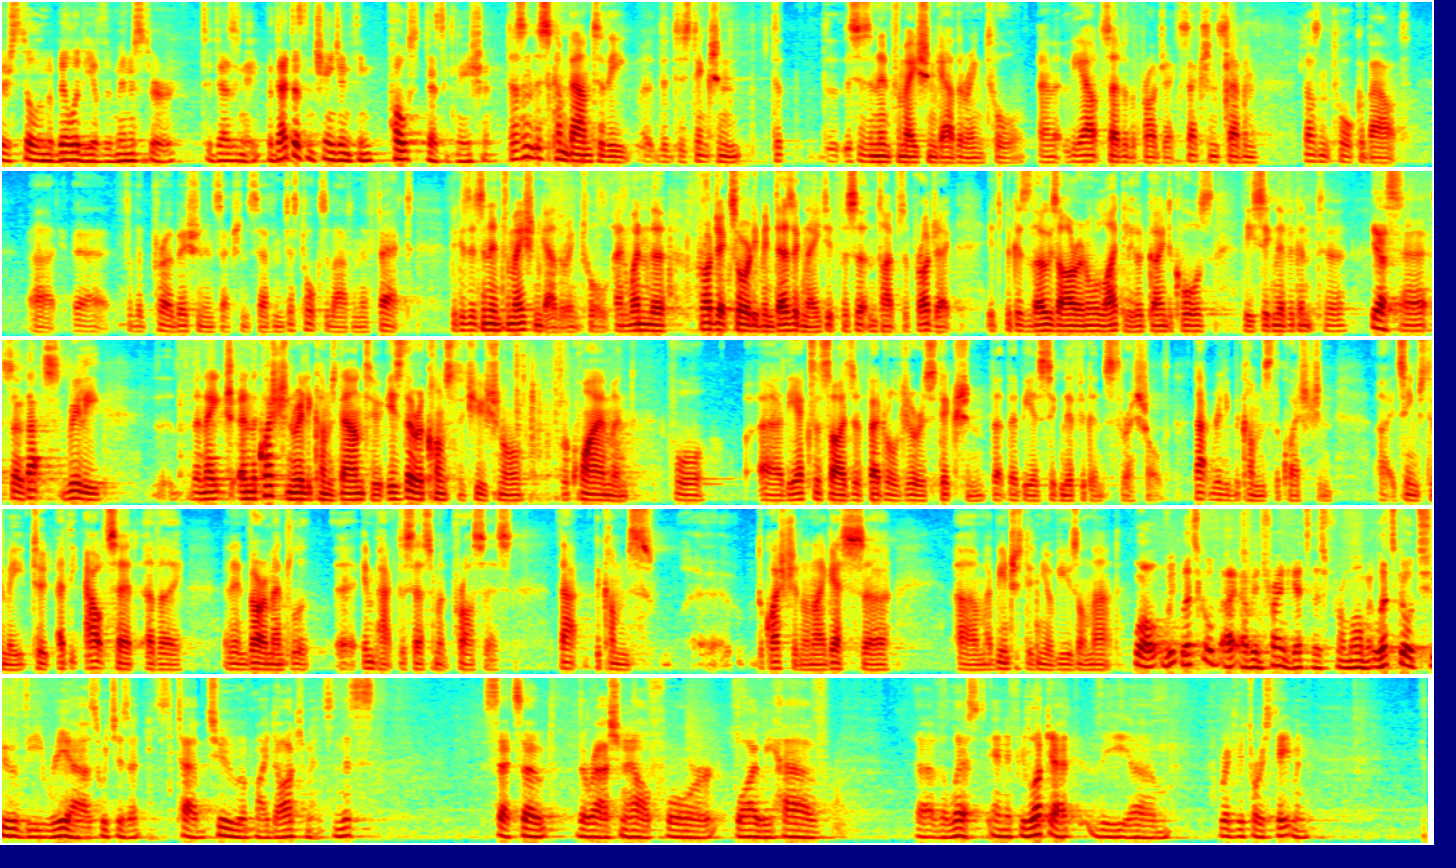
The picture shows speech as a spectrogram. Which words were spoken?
there's still an ability of the minister to designate. But that doesn't change anything post-designation. Doesn't this come down to the, uh, the distinction that that this is an information gathering tool? And at the outset of the project, Section 7 doesn't talk about, uh, uh, for the prohibition in Section 7, just talks about an effect, because it's an information gathering tool. And when the project's already been designated for certain types of project, it's because those are in all likelihood going to cause the significant uh, Yes. uh, so that's really the nature, and the question really comes down to, is there a constitutional requirement for uh, the exercise of federal jurisdiction that there be a significance threshold? That really becomes the question, uh, it seems to me, to, at the outset of a, an environmental uh, impact assessment process. That becomes uh, the question, and I guess uh, um, I'd be interested in your views on that. Well, we, let's go, I, I've been trying to get to this for a moment. Let's go to the RIAS, which is at tab two of my documents. And this sets out the rationale for why we have uh, the list. And if you look at the um, regulatory statement,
